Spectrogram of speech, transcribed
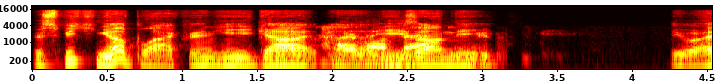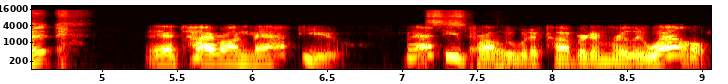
But speaking of Blackmon, he got uh, he's on the the what? They had Tyrann Mathieu. Mathieu So? probably would have covered him really well.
